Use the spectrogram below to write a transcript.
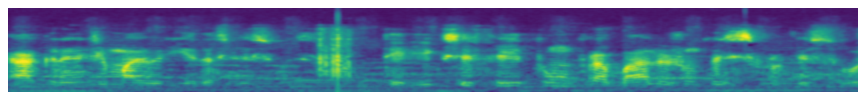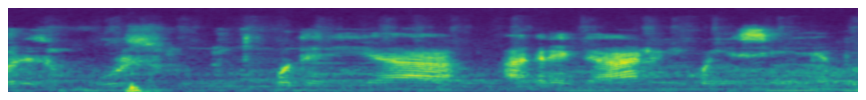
a grande maioria das pessoas. Teria que ser feito um trabalho junto a esses professores, um curso que poderia agregar em conhecimento,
